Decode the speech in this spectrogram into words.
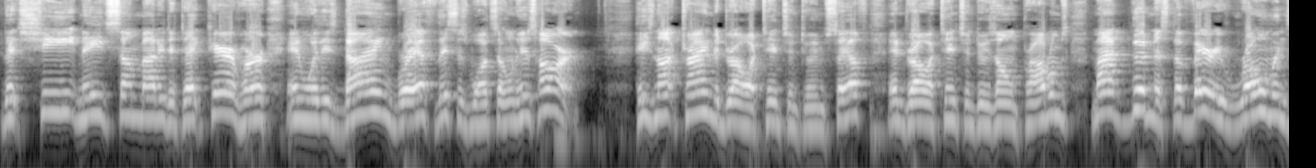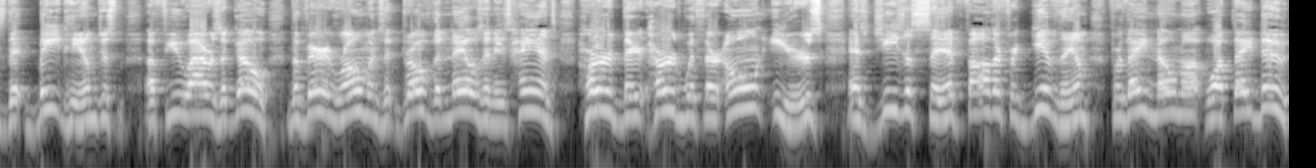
that she needs somebody to take care of her. And with his dying breath, this is what's on his heart. He's not trying to draw attention to himself and draw attention to his own problems. My goodness, the very Romans that beat him just a few hours ago, the very Romans that drove the nails in his hands, heard, their, heard with their own ears as Jesus said, Father, forgive them, for they know not what they do.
